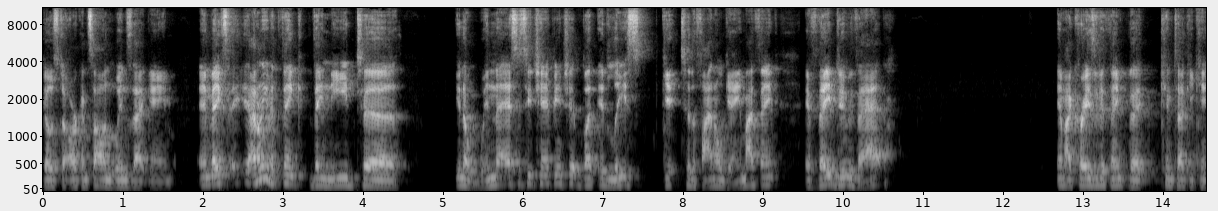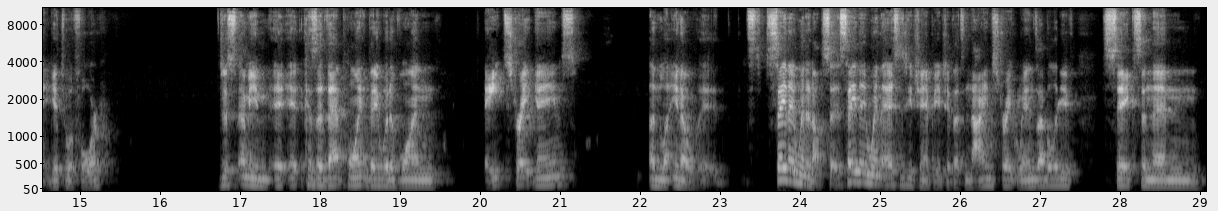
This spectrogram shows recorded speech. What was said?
goes to Arkansas and wins that game, it makes I don't even think they need to, you know, win the SEC championship, but at least get to the final game. I think if they do that, am I crazy to think that Kentucky can't get to a four? Just I mean, because at that point they would have won eight straight games, unless you know say they win it all. Say they win the SEC championship. That's nine straight wins, I believe. Six and then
